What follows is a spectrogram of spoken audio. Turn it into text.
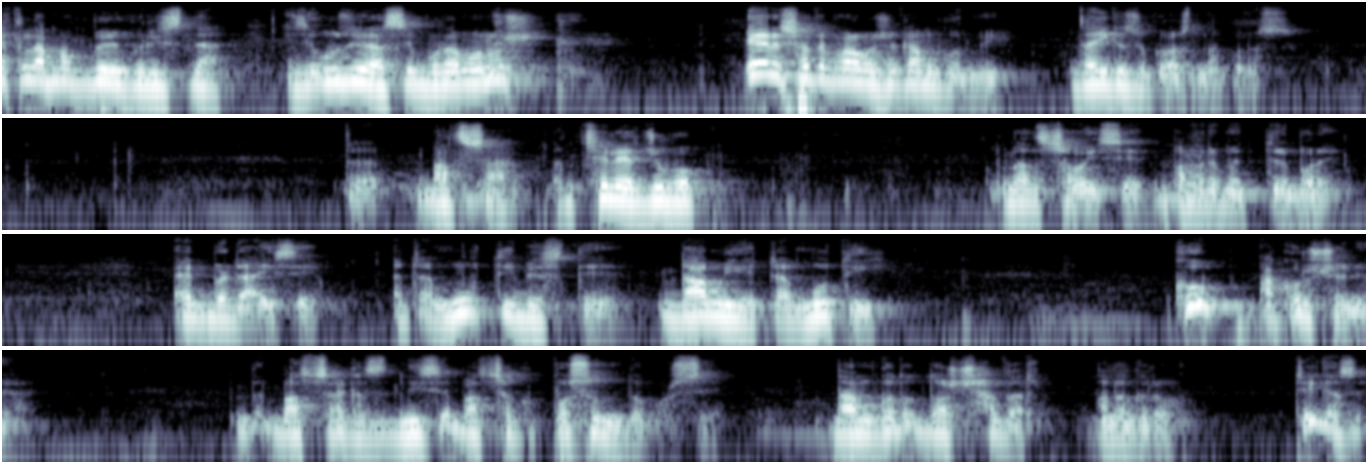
একলা মাত বই করিস না। এই যে উজির আছে, বুড়া মানুষ, এর সাথে পরামর্শ কাম করবি, যাই কিছু করস না করস। তো বাদশাহ, ছেলে, যুবক, বাদশাহ হয়েছে বাপের মৃত্যুর পরে। এক বেটা আইসে একটা মুতি বেচতে, দামি একটা মুতি। খুব আকর্ষণীয়। বাচ্চার কাছে নিচে বাচ্চা খুব পছন্দ করছে। দাম কত? দশ হাজার, মনে করো। ঠিক আছে?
